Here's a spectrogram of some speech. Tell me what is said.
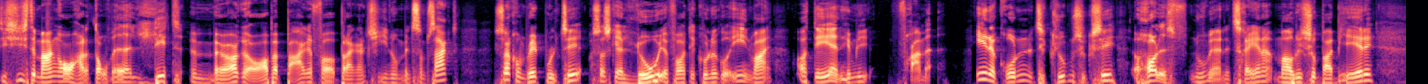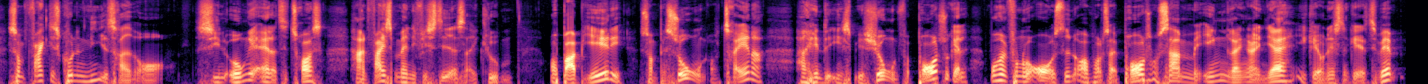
de sidste mange år har der dog været lidt mørke og op ad bakke for Bragantino, men som sagt, så kom Red Bull til, og så skal jeg love jer for, at det kun er gået én vej, og det er nemlig fremad. En af grundene til klubbens succes er holdets nuværende træner, Mauricio Barbieri, som faktisk kun er 39 år. Sin unge alder til trods har han faktisk manifesteret sig i klubben. Og Barbieri som person og træner har hentet inspiration fra Portugal, hvor han for nogle år siden opholdt sig i Porto sammen med ingen ringer end ja, I kan jo næsten gætte til hvem,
